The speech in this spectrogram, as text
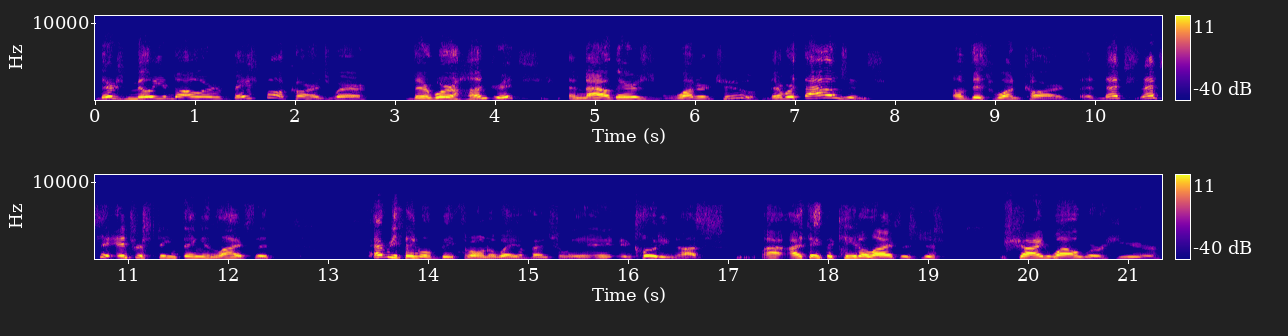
there's million dollar baseball cards where there were hundreds and now there's one or two. There were thousands of this one card. That's that's an interesting thing in life that everything will be thrown away eventually, including us. I, I think the key to life is just shine while we're here.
